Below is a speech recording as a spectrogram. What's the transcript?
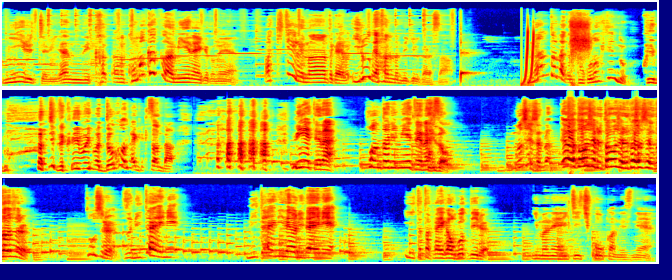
見えるっちゃ見える。あのね、か、あの、細かくは見えないけどね、あ、来てるなーとか、色で判断できるからさ。なんとなく、どこ投げてんの？食い棒。ちょっと食い棒今どこ投げてたんだ？見えてない本当に見えてないぞもしかしたら、いや、どうしてる？どうしてる？どうしてる？どうしてる？どうしてる ?2 対2。2対2だよ、2対2。いい戦いが起こっている。今ね、11交換ですね。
